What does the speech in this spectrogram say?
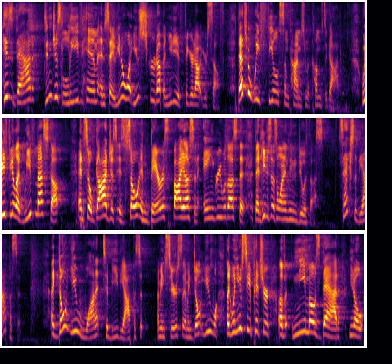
his dad didn't just leave him and say, you know what, you screwed up and you need to figure it out yourself. That's what we feel sometimes when it comes to God. We feel like we've messed up, and so God just is so embarrassed by us and angry with us that, that he just doesn't want anything to do with us. It's actually the opposite. Like, don't you want it to be the opposite? I mean, seriously, I mean, don't you want, like when you see a picture of Nemo's dad, you know,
